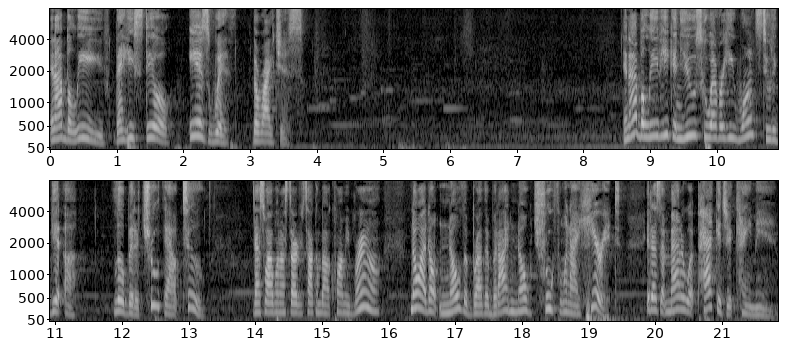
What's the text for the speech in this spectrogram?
And I believe that He still is with the righteous. And I believe He can use whoever He wants to to get a little bit of truth out, too. That's why when I started talking about Kwame Brown, no, I don't know the brother, but I know truth when I hear it. It doesn't matter what package it came in.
